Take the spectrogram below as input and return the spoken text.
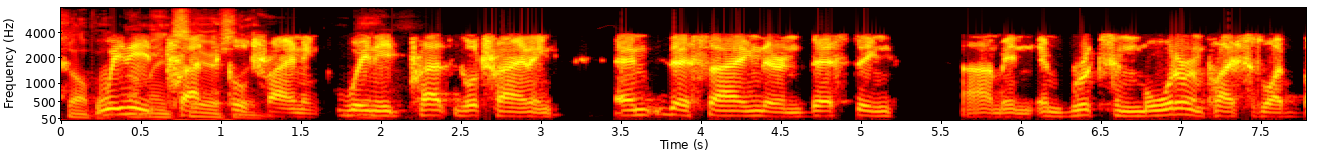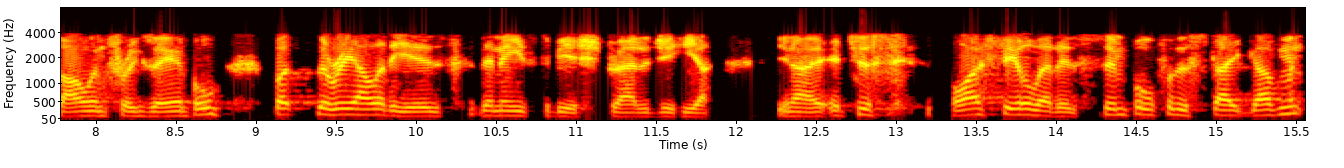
Stop it. We need I mean, practical seriously. training. We need practical training. And they're saying they're investing um, in, in bricks and mortar in places like Bowen, for example. But the reality is there needs to be a strategy here you know, it's just, I feel that it's simple for the state government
